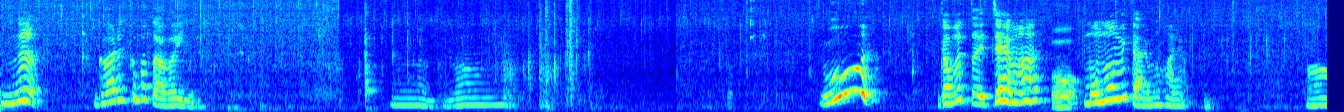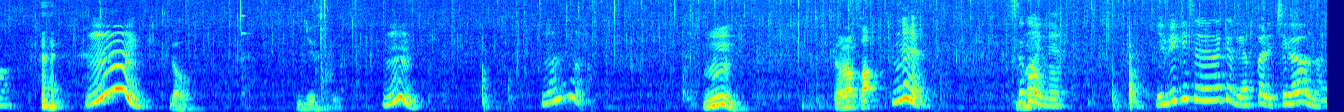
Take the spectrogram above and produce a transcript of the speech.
じねガーリックバターがいいねうんなんかなうーガブッといっちゃいます桃みたいもはやあうんどうジュース。ーうん。うん。うん。柔らか。ね。すごいね。湯引きするだけでやっぱり違うんだね。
